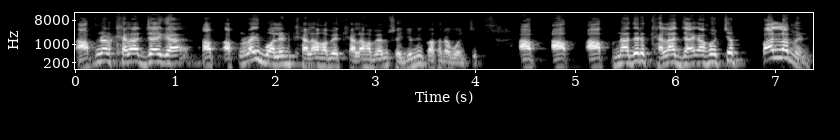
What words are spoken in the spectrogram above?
আপনার খেলার জায়গা, আপ- আপনারাই বলেন খেলা হবে খেলা হবে, আমি সেই জন্যই কথাটা বলছি। আপ- আপ- আপনাদের খেলার জায়গা হচ্ছে পার্লামেন্ট।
